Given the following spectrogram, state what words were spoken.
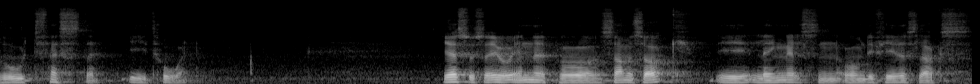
rotfeste i troen. Jesus er jo inne på samme sak i lignelsen om de fire slags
